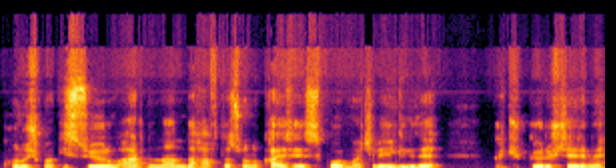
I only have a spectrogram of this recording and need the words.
konuşmak istiyorum. Ardından da hafta sonu Kayseri Spor maçıyla ilgili de küçük görüşlerimi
